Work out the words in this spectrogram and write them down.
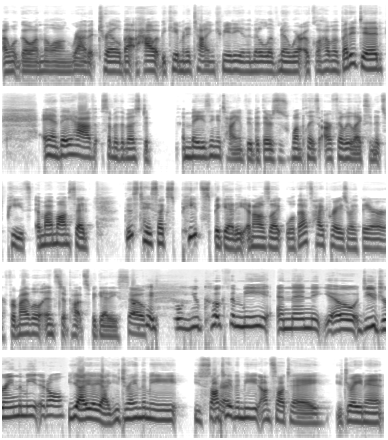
I won't go on the long rabbit trail about how it became an Italian community in the middle of nowhere, Oklahoma, but it did. And they have some of the most amazing Italian food, but there's this one place our family likes and it's Pete's. And my mom said, This tastes like Pete's spaghetti. And I was like, Well, that's high praise right there for my little instant pot spaghetti. So okay, so you cook the meat and then you oh, know, do you drain the meat at all? yeah, yeah, yeah. You drain the meat, you saute Okay. the meat on saute, you drain it.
